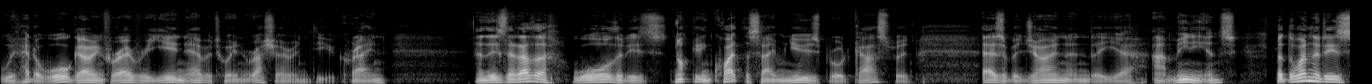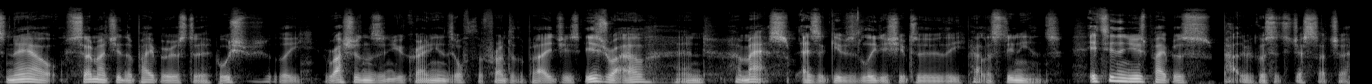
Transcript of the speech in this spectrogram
We've had a war going for over a year now between Russia and the Ukraine. And there's that other war that is not getting quite the same news broadcast, but Azerbaijan and the uh, Armenians. But the one that is now so much in the paper as to push the Russians and Ukrainians off the front of the page is Israel and Hamas, as it gives leadership to the Palestinians. It's in the newspapers partly because it's just such an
